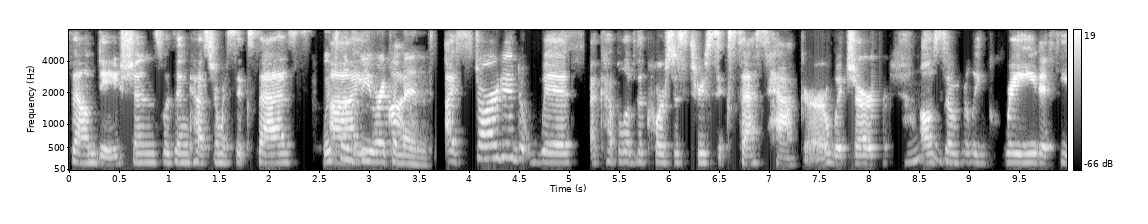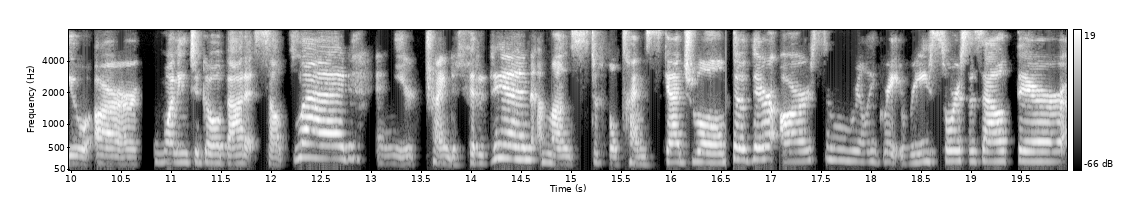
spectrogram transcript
foundations within customer success. Which ones I, do you recommend? I, I, started with a couple of the courses through Success Hacker, which are mm. also really great if you are wanting to go about it self led and you're trying to fit it in amongst a full time schedule. So there are some really great resources out there.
